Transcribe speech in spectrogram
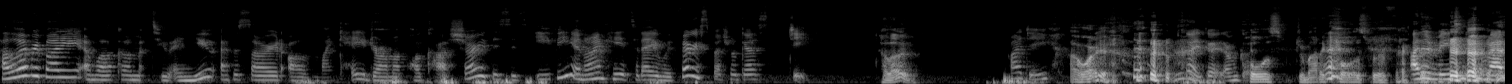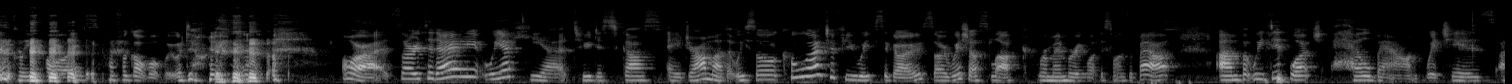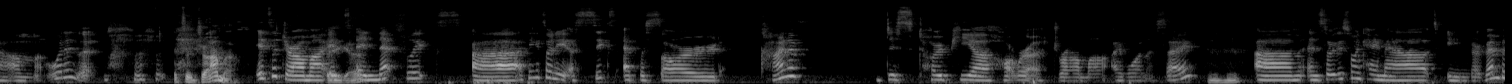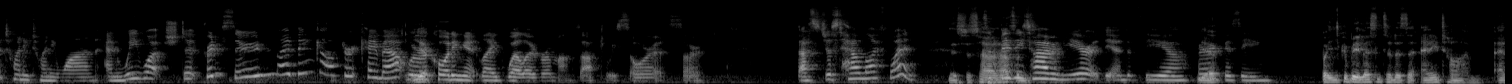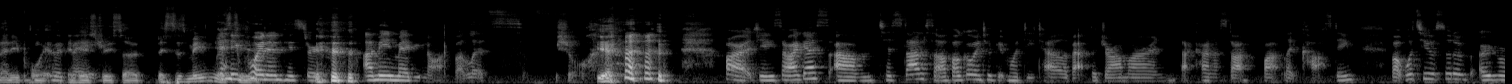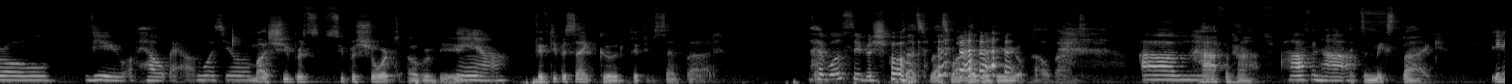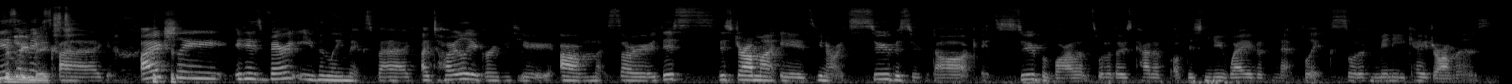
Hello, everybody, and welcome to a new episode of my K drama podcast show. This is Evie, and I'm here today with very special guest G. Hello, Hi, G. how are you? Good, good. I'm good. Pause, dramatic pause for effect. I didn't mean to dramatically pause. I forgot what we were doing. All right, so today we are here to discuss a drama that we saw quite a few weeks ago. So wish us luck remembering what this one's about. Um, but we did watch Hellbound, which is um, what is it? it's a drama. it's a drama. There it's a Netflix. Uh, I think it's only a six episode kind of dystopia horror drama. I want to say. hmm Um, and so this one came out in November 2021, and we watched it pretty soon, I think, after it came out. We're Yep. recording it like well over a month after we saw it, so that's just how life went. This is It's how a it busy happens. time of year at the end of the year. Very Yep. busy. But you could be listening to this at any time, at any point in be. history. So this is meaningless. Any point in history. I mean, maybe not, but let's sure. Yeah. All right, G. So I guess um, to start us off, I'll go into a bit more detail about the drama and that kind of stuff, but like casting. But what's your sort of overall view of Hellbound? What's your My super super short overview. yeah? Fifty percent good, fifty percent bad. That was super short. That's that's my overview of Hellbound. um, Half and half. half and half. It's a mixed bag. It is a mixed, mixed. bag. I actually, it is very evenly mixed bag. I totally agree with you. Um, so this this drama is, you know, it's super super dark. It's super violent. It's one of those kind of of this new wave of Netflix sort of mini K dramas.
